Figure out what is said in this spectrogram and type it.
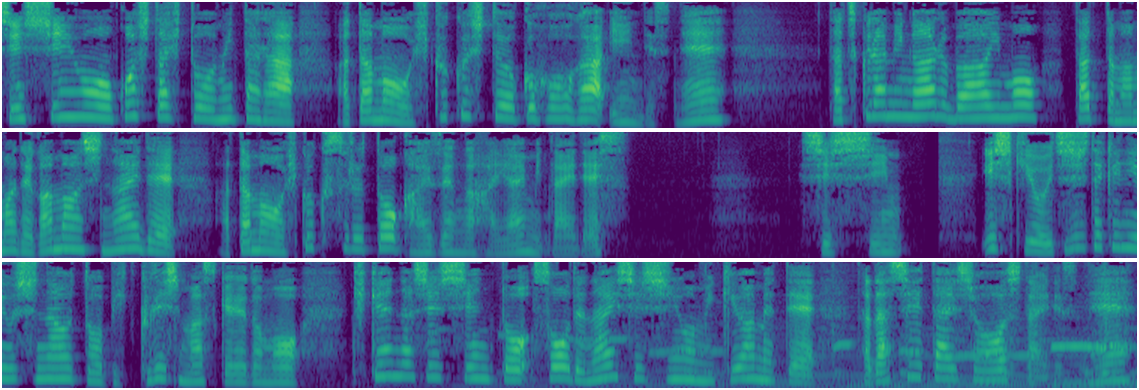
失神を起こした人を見たら頭を低くしておく方がいいんですね。立ちくらみがある場合も立ったままで我慢しないで頭を低くすると改善が早いみたいです。失神。意識を一時的に失うとびっくりしますけれども、危険な失神とそうでない失神を見極めて正しい対処をしたいですね。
